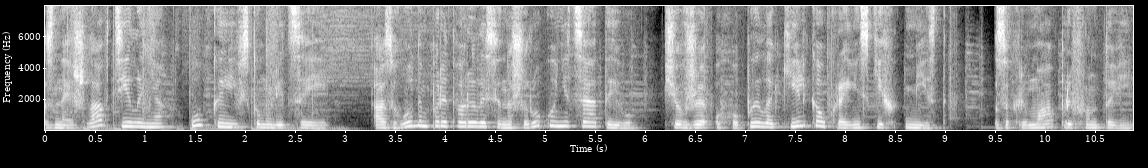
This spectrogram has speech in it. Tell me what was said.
знайшла втілення у Київському ліцеї, а згодом перетворилася на широку ініціативу, що вже охопила кілька українських міст, зокрема прифронтові.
